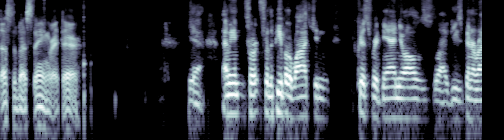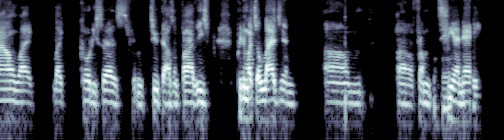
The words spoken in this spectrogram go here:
that's the best thing right there yeah i mean for for the people that watching Christopher Daniels, like he's been around like like Cody says from 2005. He's pretty much a legend um, uh, from mm-hmm. TNA.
